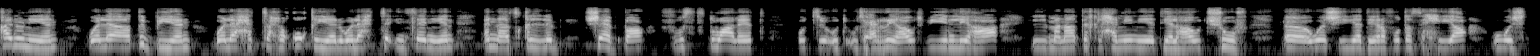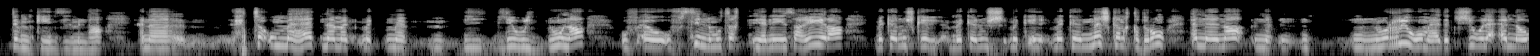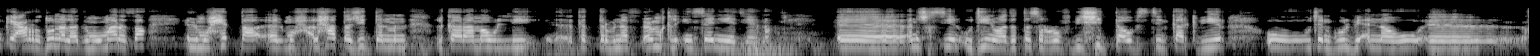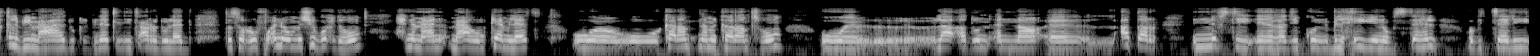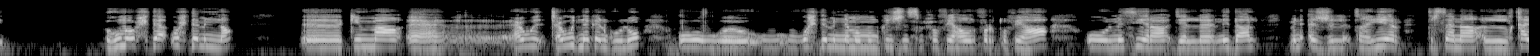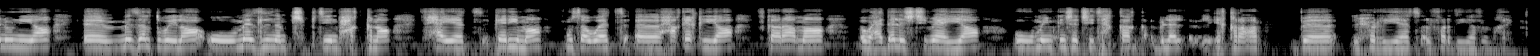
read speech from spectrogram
قانونيا ولا طبيا ولا حتى حقوقيا ولا حتى انسانيا انها تقلب شابة في وسط طواليت وتعريها وتبين ليها المناطق الحميمية ديالها وتشوف آه واش هي دايرة فوطه صحية واش الدم كينزل منها. أنا حتى أمهاتنا ما, ما, اللي ولدونا وفي سن متق... يعني صغيرة ما كانوش ما كانوش ما كاناش كنقدروا أننا نوريوهم هذاك الشيء ولا أنهم كيعرضونا لهذه الممارسة المحطه المح... الحاطة جدا من الكرامة واللي كتضربنا في عمق الإنسانية ديالنا. آه، أنا شخصيا أدين هذا التصرف بشدة وباستنكار كبير وتنقول بأنه آه، قلبي مع هذوك البنات اللي تعرضوا لهذا التصرف وأنهم ماشي بوحدهم حنا معنا معاهم كاملات وكرامتنا من كرامتهم ولا أظن أن آه، الاثر النفسي غادي يكون بالهين وبالسهل وبالتالي هما وحده وحدة منا. كما تعودنا كنقولوا وواحده منا ما ممكنش نسمحوا فيها ونفرطوا فيها. والمسيرة ديال النضال من أجل تغيير الترسانه القانونية آه، مازال طويلة وما زلنا متشبتين بحقنا في حياة كريمة مساواة آه، حقيقية في كرامة وعدالة اجتماعية. وما يمكنش هادشي يتحقق بلا الإقرار بالحريات الفردية في المغرب.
